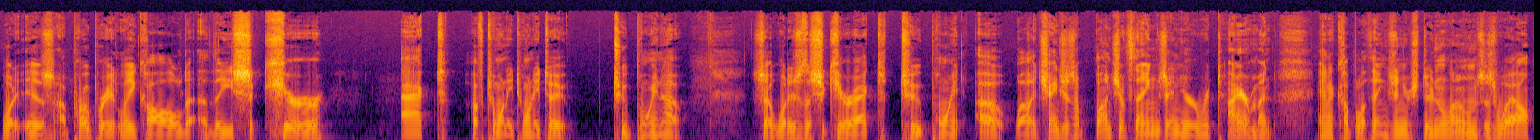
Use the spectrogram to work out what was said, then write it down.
what is appropriately called the Secure Act of 2022, 2.0. So, what is the Secure Act 2.0? Well, it changes a bunch of things in your retirement and a couple of things in your student loans as well.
